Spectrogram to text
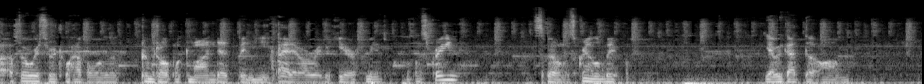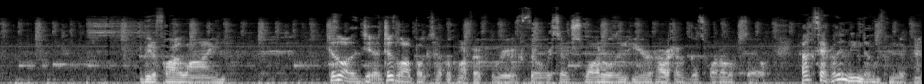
Uh, Field Research will have all the pretty Pokemon that's been added already here. I mean, up on the screen, spell on the screen a little bit. Yeah, we got the um, beautiful line. There's a lot of, yeah, there's a lot of I Pokemon for field research. Sewaddle's in here. I already have a good Swaddle, so like I said, I really need nothing the.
